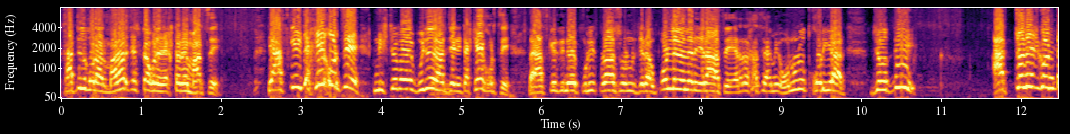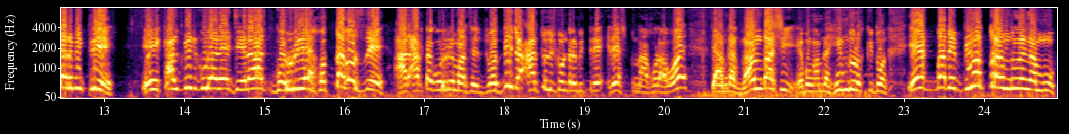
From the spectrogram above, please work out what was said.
কাতিল করার মারার চেষ্টা করে একটারে মারছে। আজকে এটা কে করছে? নিশ্চয়ভাবে বুঝে যাচ্ছেন এটা কে করছে। তাই আজকের দিনে পুলিশ প্রশাসন যারা উপর লেভেলের যারা আছে এর কাছে আমি অনুরোধ করি আর, যদি আটচল্লিশ ঘণ্টার ভিতরে এই কালপিট গুড়ারে জেলা গরুরে হত্যা করছে আর একটা গরুরে মারছে, যদি আটচল্লিশ ঘণ্টার ভিতরে রেস্ট না করা হয়, যে আমরা গ্রামবাসী এবং আমরা হিন্দু রক্ষিত একভাবে বৃহত্তর আন্দোলনে নামবো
